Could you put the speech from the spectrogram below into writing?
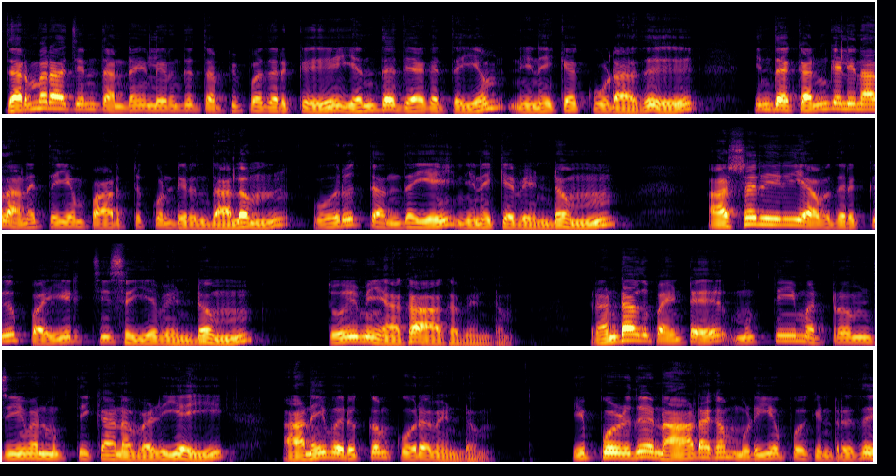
தர்மராஜன் தண்டனையிலிருந்து தப்பிப்பதற்கு எந்த தேகத்தையும் நினைக்கக்கூடாது. இந்த கண்களினால் அனைத்தையும் பார்த்து கொண்டிருந்தாலும் ஒரு தந்தையை நினைக்க வேண்டும். அஷரீரி அவதற்கு பயிற்சி செய்ய வேண்டும். தூய்மையாக ஆக வேண்டும். ரெண்டாவது பாயிண்ட்டு முக்தி மற்றும் ஜீவன் முக்திக்கான வழியை அனைவருக்கும் கூற வேண்டும். இப்பொழுது நாடகம் முடியப் போகின்றது.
